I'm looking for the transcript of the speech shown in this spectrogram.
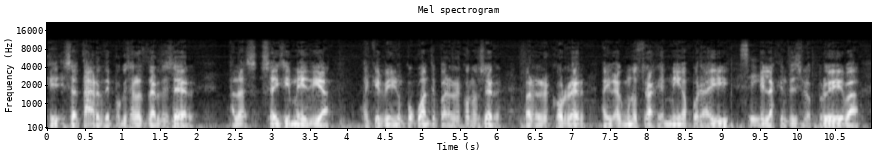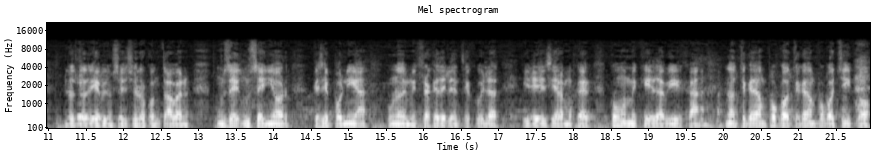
e- esa tarde, porque es al atardecer, a las seis y media, hay que venir un poco antes para reconocer, para recorrer. Hay algunos trajes míos por ahí, Sí. que la gente se los prueba. El otro día vi un se- lo contaban, un, se- un señor que se ponía uno de mis trajes de lentejuelas y le decía a la mujer, ¿cómo me queda, vieja? No, te queda un poco, te queda un poco chico.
